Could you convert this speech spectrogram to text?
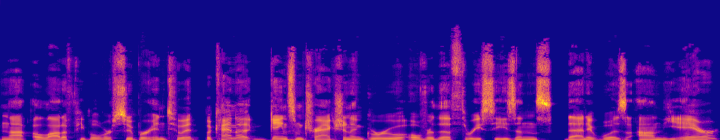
Not a lot of people were super into it, but kind of gained some traction and grew over the three seasons that it was on the air.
